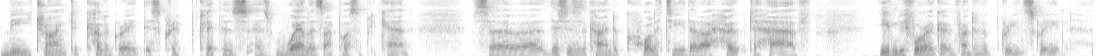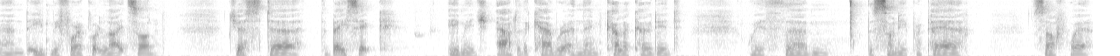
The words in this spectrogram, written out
me trying to color grade this clip, clip as, as well as I possibly can. So this is the kind of quality that I hope to have even before I go in front of a green screen and even before I put lights on just uh, the basic image out of the camera and then color coded with um, the Sony Prepare software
